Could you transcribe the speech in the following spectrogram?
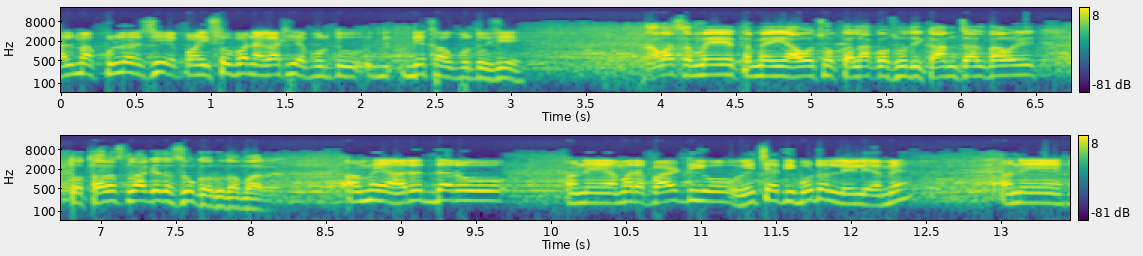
હાલમાં કુલર છે પણ એ શોભાના ગાંઠિયા પૂરતું દેખાવ પૂરતું છે. આવા સમયે તમે અહીં આવો છો કલાકો સુધી કામ ચાલતા હોય તો તરસ લાગે તો શું કરું તમારે? અમે અરજદારો અને અમારા પાર્ટીઓ વેચાતી બોટલ લઈ લે અમે. અને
